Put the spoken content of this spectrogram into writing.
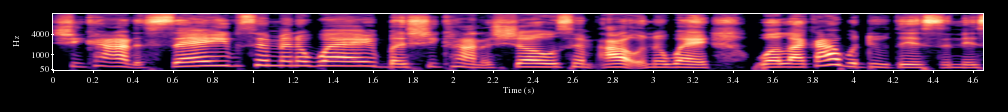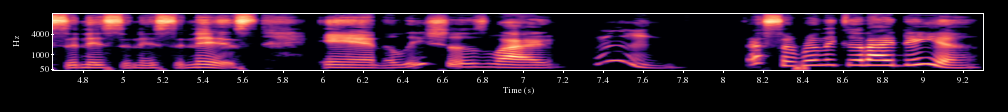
she kind of saves him in a way, but she kind of shows him out in a way. Well, like I would do this and this and this and this and this. And Alicia's like, hmm, that's a really good idea.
